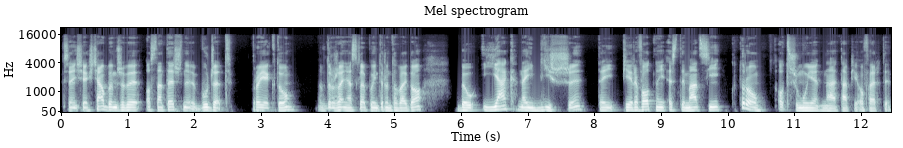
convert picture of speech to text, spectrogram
W sensie chciałbym, żeby ostateczny budżet projektu wdrożenia sklepu internetowego był jak najbliższy tej pierwotnej estymacji, którą otrzymuje na etapie oferty.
